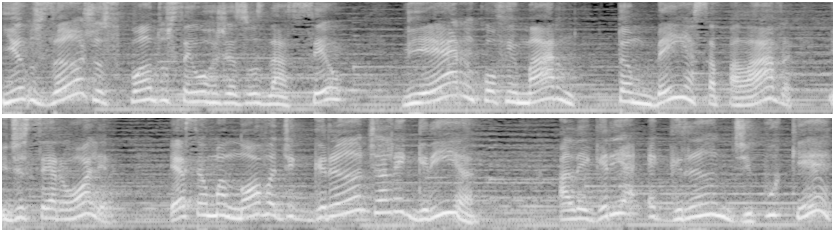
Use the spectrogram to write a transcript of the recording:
E os anjos, quando o Senhor Jesus nasceu, vieram e confirmaram também essa palavra e disseram: Olha, essa é uma nova de grande alegria. Alegria é grande porque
